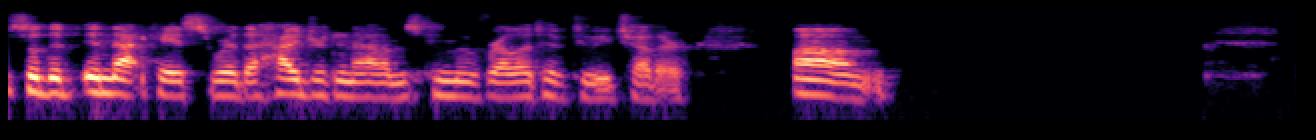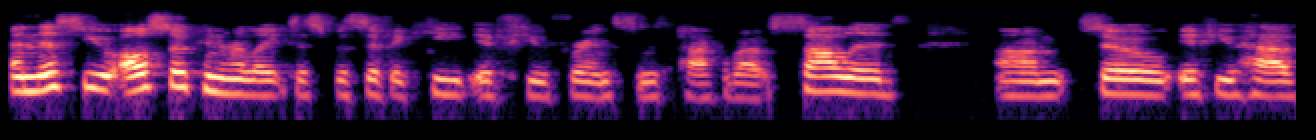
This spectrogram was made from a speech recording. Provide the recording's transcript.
so that in that case where the hydrogen atoms can move relative to each other. Um, and this you also can relate to specific heat if you, for instance, talk about solids. Um, so if you have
